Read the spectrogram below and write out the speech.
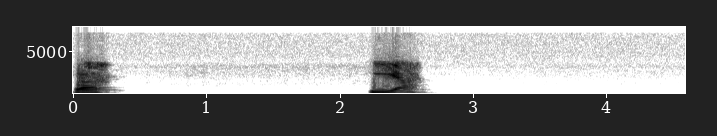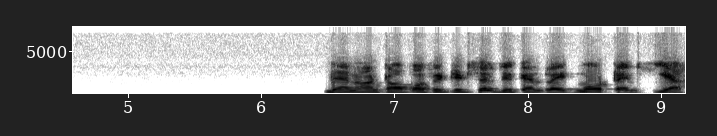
Ra. Ya. Then on top of it itself you can write more times. Yeah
